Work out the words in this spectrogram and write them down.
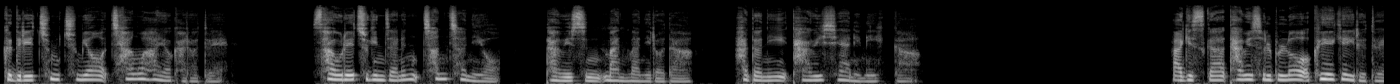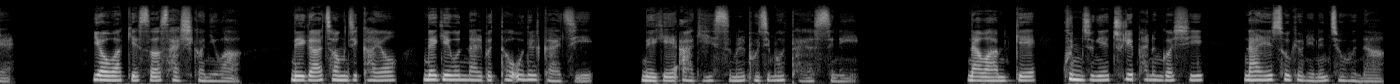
그들이 춤추며 창화하여 가로되 사울의 죽인 자는 천천히요 다윗은 만만이로다 하더니 다윗이 아니니까 아기스가 다윗을 불러 그에게 이르되 여호와께서 사시거니와 내가 정직하여 내게 온 날부터 오늘까지 내게 악이 있음을 보지 못하였으니 나와 함께 군중에 출입하는 것이 나의 소견에는 좋으나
